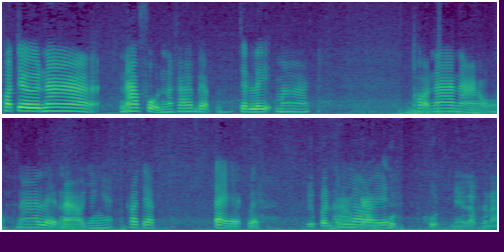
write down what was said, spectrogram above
พอเจอหน้าหน้าฝนนะคะ แบบจะเละมาก พอหน้าหนาวหน้าแหละหนาวอย่างเงี้ย ก็จะแตกเลย คือปัญหาเป็นรอยการขุดขุดเนี่ยลักษณะ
